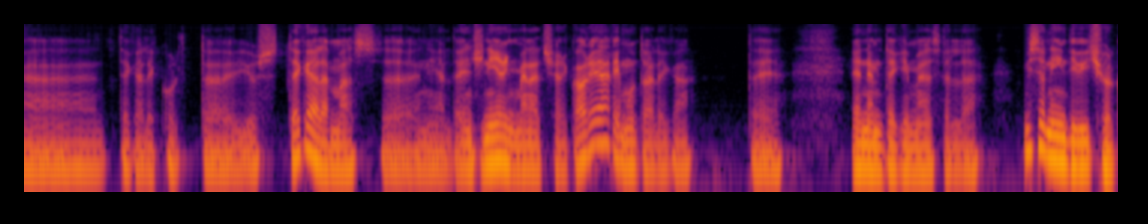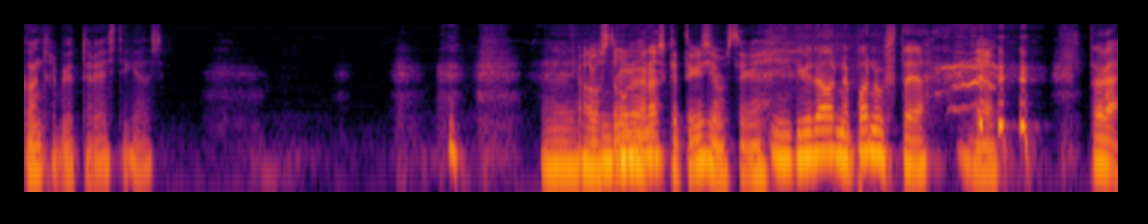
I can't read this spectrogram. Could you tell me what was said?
äh, tegelikult äh, just tegelemas äh, nii-öelda engineering manager'i karjäärimudeliga. ennem tegime selle, mis on individual contributor eesti keeles alustame kohe raskete küsimustega. individuaalne panustaja tore,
